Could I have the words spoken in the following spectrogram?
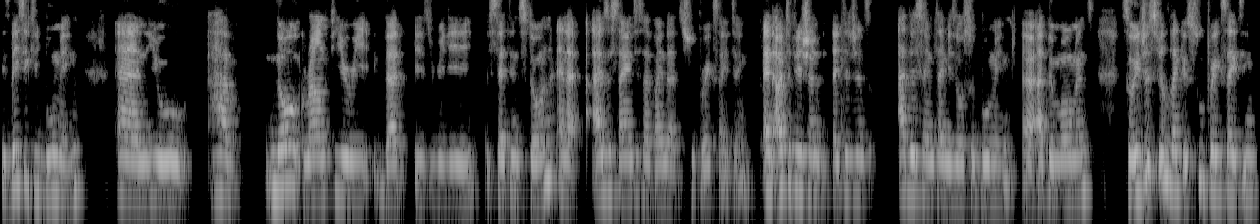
is basically booming and you have no ground theory that is really set in stone. And as a scientist, I find that super exciting. And artificial intelligence at the same time is also booming uh, at the moment. So it just feels like a super exciting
